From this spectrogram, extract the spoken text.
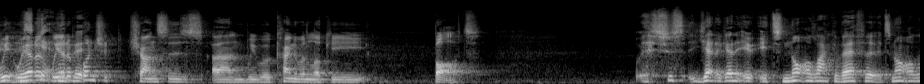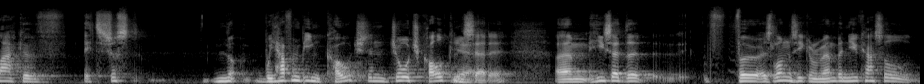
We, we had a, we had a a, bit- bunch of chances and we were kind of unlucky, but it's just yet again it, it's not a lack of effort. It's not a lack of. It's just no, we haven't been coached. And George Caulkin Yeah. said it. Um, he said that for as long as he can remember, Newcastle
